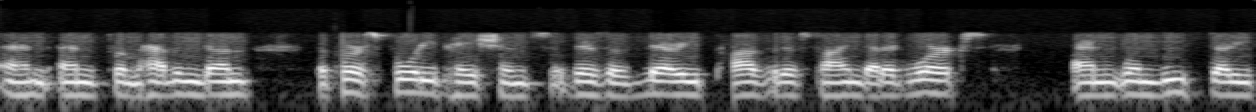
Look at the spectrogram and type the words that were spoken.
And and from having done the first 40 patients, there's a very positive sign that it works. And when these studies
